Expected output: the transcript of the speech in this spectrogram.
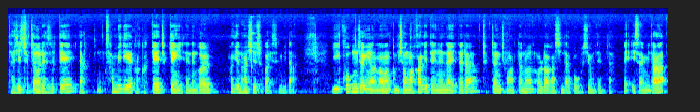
다시 측정을 했을 때 약 3mm에 가깝게 측정이 되는 걸 확인하실 수가 있습니다. 이 공정이 얼마만큼 정확하게 되느냐에 따라 측정 정확도는 올라가신다고 보시면 됩니다. 네, 이상입니다.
